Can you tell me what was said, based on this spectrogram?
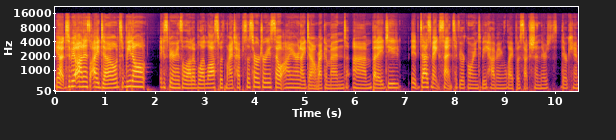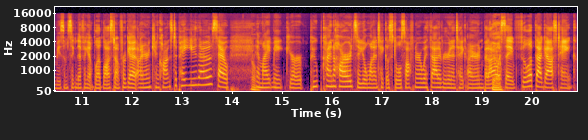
Yeah, to be honest, I don't. We don't experience a lot of blood loss with my types of surgery, so iron I don't recommend. Um, but I do. It does make sense if you're going to be having liposuction. There's there can be some significant blood loss. Don't forget, iron can constipate you though, so Oh. it might make your poop kind of hard. So you'll want to take a stool softener with that if you're going to take iron. But I Yeah. always say fill up that gas tank.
